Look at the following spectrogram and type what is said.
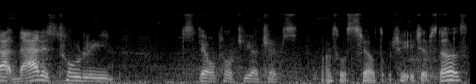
That that is totally stale tortilla chips. That's what stale tortilla chips does.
